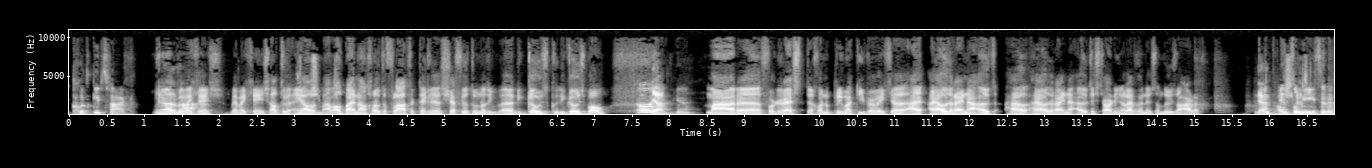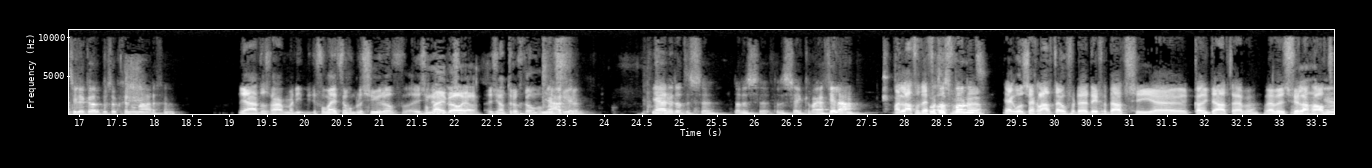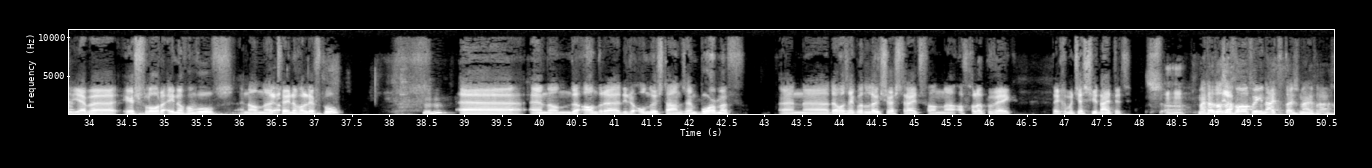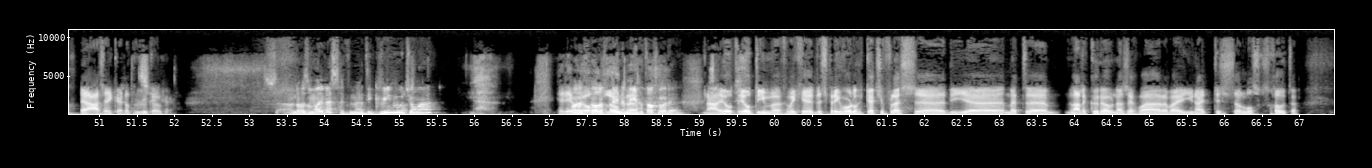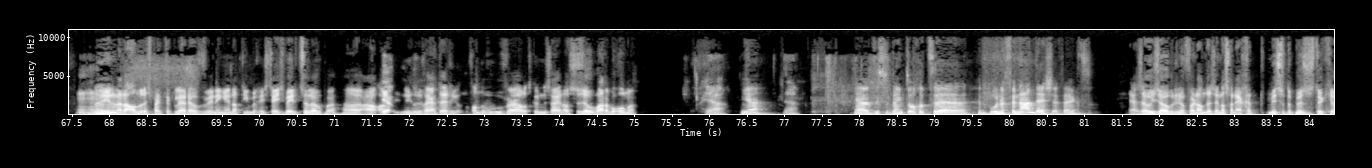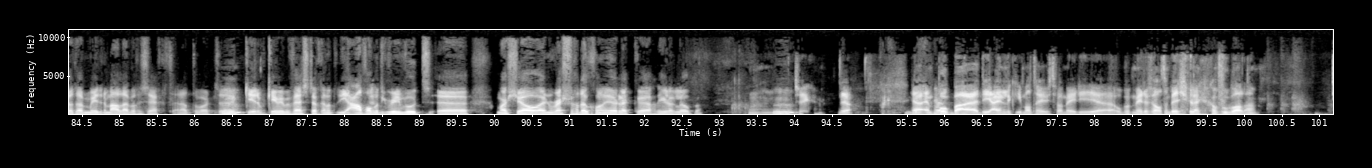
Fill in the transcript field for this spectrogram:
goed keept vaak. Ja, dat ben ik met je eens. Ben ik met je eens. Hij had, toen- en je had, hij had bijna een grote flater tegen Sheffield toen, dat die, eh, die, ghost, die ghostbal. Oh Ja. ja, ja. Maar eh, voor de rest, eh, gewoon een prima keeper, weet je. Hij, hij houdt Reina uit, hij, hij houdt Reina uit de starting 11, dus dan doe je het wel aardig. Ja, en, en. Heaton natuurlijk ook, dat is ook geen onaardige. Ja, dat is waar. Maar die, die, voor mij heeft hij nog een blessure. Of is hij Voor mij wel, hij- ja. Is hij aan het terugkomen van Ja, blessure? Ja, Ja. Nee, dat, is, eh, dat, is, eh, dat is zeker waar. Ja, Villa. Maar laten we het even over de. Ja, ik wilde zeggen, laten we het over de degradatiekandidaten hebben. We hebben dus Villa Ja. gehad. Ja. Die hebben eerst verloren 1-0 van Wolves. En dan eh Ja. 2-0 van Liverpool. Mhm. Eh, en dan de andere die eronder staan zijn Bournemouth. En eh, dat was eigenlijk wel de leukste wedstrijd van eh, afgelopen week. Tegen Manchester United. Zo. Mhm. Maar dat was Ja. wel vooral voor United, als je mij vraagt. Ja, zeker. Dat bedoel ik ook. Zo, dat was een mooie wedstrijd inderdaad. Die Greenwood, Was- jongen. Ja, die Wel hebben wel wel een fenomeen worden. Nou, heel, heel team. Weet je, de spreekwoordelijke ketchupfles eh, die eh, met, eh, na de corona zeg maar, bij United is losgeschoten. Mhm. De ene naar de andere spectaculaire overwinning. En dat team begint steeds beter te lopen. Uh, Ja. Tegen van hoe ver had het kunnen zijn als ze zo waren begonnen. Ja, Ja. Ja. Ja, het is denk ik toch het, eh het Bruno Fernandes effect. Ja, sowieso Bruno Fernandes. En dat is gewoon echt het missende puzzelstukje wat we meerdere malen hebben gezegd. En dat wordt eh, Mhm. keer op keer weer bevestigd. En dat, die aanval Ja. met Greenwood, eh Martial en Rashford gaat ook gewoon heerlijk, eh, gaat heerlijk lopen. Mhm. Mhm. zeker. Ja. ja, en Pogba, hè, die eindelijk iemand heeft waarmee hij op het middenveld een beetje lekker kan voetballen.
